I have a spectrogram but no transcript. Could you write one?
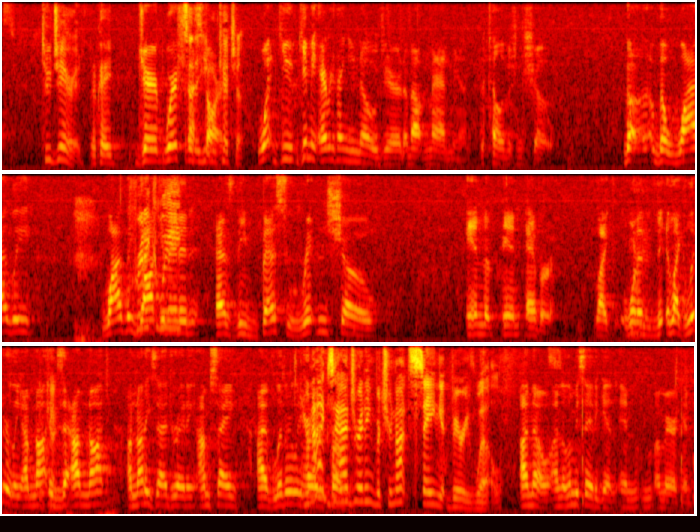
to Jared Okay, Jared, where should so I that he can start? catch up? What do you give me everything you know, Jared, about Mad Men, the television show? The the widely widely Critically- documented as the best written show in the in ever. Like one of mm-hmm. the, like literally. I'm not Okay. exa- I'm not I'm not exaggerating. I'm saying I've literally You're heard not from- exaggerating, but you're not saying it very well. I know. I know. Let me say it again in American.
